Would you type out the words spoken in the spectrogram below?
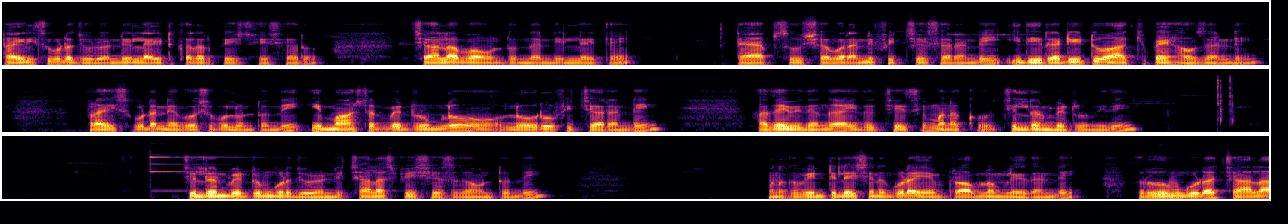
టైల్స్ కూడా చూడండి లైట్ కలర్ పేస్ట్ చేశారు. చాలా బాగుంటుందండి ఇల్లు అయితే ట్యాప్స్, షవర్ అన్నీ ఫిట్ చేశారండి. ఇది రెడీ టు ఆక్యుపై హౌస్ అండి. ప్రైస్ కూడా నెగోషియబుల్ ఉంటుంది. ఈ మాస్టర్ బెడ్‌రూమ్‌లో లో రూఫ్ ఇచ్చారండి. అదేవిధంగా ఇదొచ్చేసి మనకు చిల్డ్రన్ బెడ్‌రూమ్ ఇది. చిల్డ్రన్ బెడ్‌రూమ్ కూడా చూడండి చాలా స్పేషియస్‌గా ఉంటుంది. మనకు వెంటిలేషన్‌కి కూడా ఏం ప్రాబ్లం లేదండి. రూమ్ కూడా చాలా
